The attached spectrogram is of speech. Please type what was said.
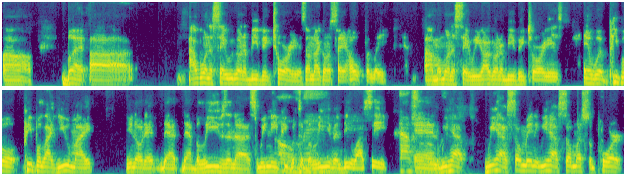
Uh, but uh, I want to say we're going to be victorious. I'm not going to say hopefully. Um, I want to say we are going to be victorious. And with people, people like you, Mike, you know that that that believes in us. We need people Oh, to believe in DYC, Absolutely. and we have we have so many. We have so much support.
